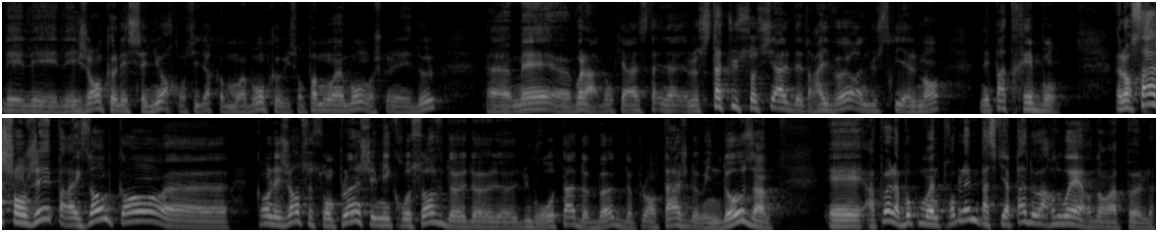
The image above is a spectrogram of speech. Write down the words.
les, gens que les seniors considèrent comme moins bons qu'eux. Ils ne sont pas moins bons, moi je connais les deux, euh, mais euh, voilà, donc il y a le statut social des drivers industriellement n'est pas très bon. Alors ça a changé par exemple quand, euh, quand les gens se sont plaints chez Microsoft du gros tas de bugs, de plantage de Windows. Et Apple a beaucoup moins de problèmes parce qu'il n'y a pas de hardware dans Apple.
